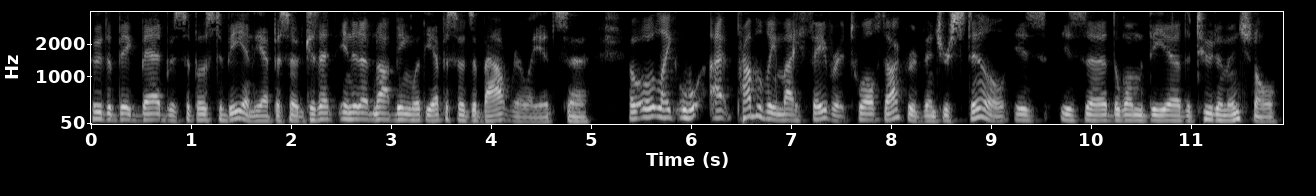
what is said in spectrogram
who the big bad was supposed to be in the episode because that ended up not being what the episode's about. Really, it's uh, oh, like oh, I, probably my favorite Twelfth Doctor adventure still is is uh, the one with the uh, the two dimensional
